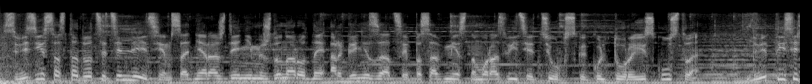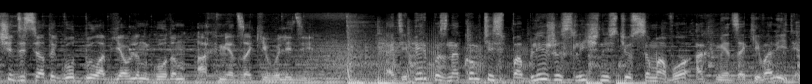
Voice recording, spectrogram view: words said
В связи со 120-летием со дня рождения Международной организации по совместному развитию тюркской культуры и искусства, 2010 год был объявлен годом Ахмед Заки Валиди. А теперь познакомьтесь поближе с личностью самого Ахмед Заки Валиди,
